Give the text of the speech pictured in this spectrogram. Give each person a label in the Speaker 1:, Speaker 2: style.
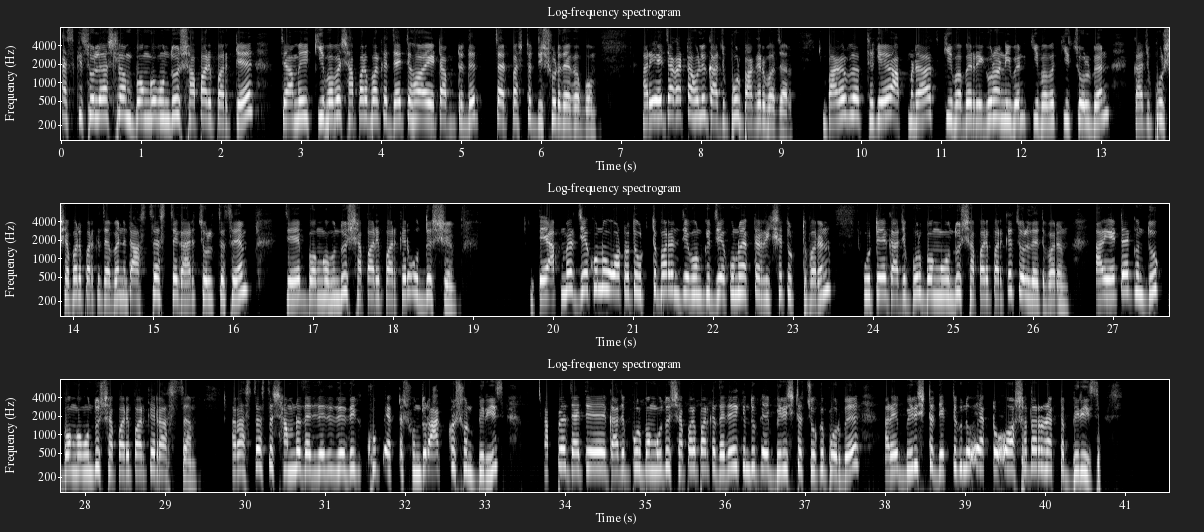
Speaker 1: আজকে চলে আসলাম বঙ্গবন্ধু সাফারি পার্কে, যে আমি কীভাবে সাফারি পার্কে যাইতে হয় এটা আপনাদের চার পাঁচটা দৃশ্যটা দেখাবো। আর এই জায়গাটা হলো গাজীপুর বাগের বাজার। বাগের বাজার থেকে আপনারা কীভাবে রেগুলার নেবেন, কীভাবে কি চলবেন, গাজীপুর সাফারি পার্কে যাবেন, এটা আস্তে আস্তে গাড়ি চলতেছে যে বঙ্গবন্ধু সাফারি পার্কের উদ্দেশ্যে। তে আপনারা যে কোনো অটোতে উঠতে পারেন যেমন কি যে কোনো একটা রিক্সাতে উঠতে পারেন, উঠে গাজীপুর বঙ্গবন্ধু সাফারি পার্কে চলে যেতে পারেন। আর এটা কিন্তু বঙ্গবন্ধু সাফারি পার্কের রাস্তা। আর আস্তে আস্তে সামনে যাইতে যাইতে যাইতে খুব একটা সুন্দর আকর্ষণ ব্রিজ। আপনারা যাইতে গাজীপুর বঙ্গবন্ধু শ্যাপার পার্কে যাইতে কিন্তু এই ব্রিজটা চোখে পড়বে। আর এই ব্রিজটা দেখতে কিন্তু একটা অসাধারণ একটা ব্রিজ।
